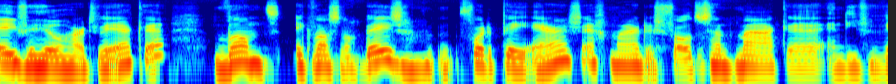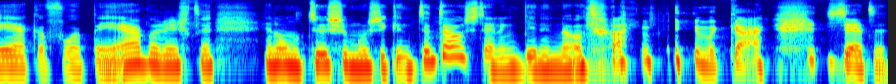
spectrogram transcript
even heel hard werken. Want ik was nog bezig voor de PR, zeg maar. Dus foto's aan het maken en die verwerken voor PR-berichten. En ondertussen moest ik een tentoonstelling binnen no in elkaar zetten.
